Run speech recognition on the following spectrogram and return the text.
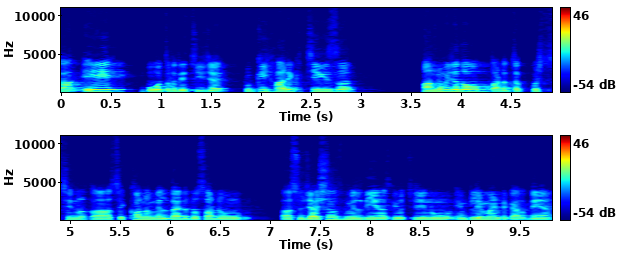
ਤਾਂ ਇਹ ਬਹੁਤ ਵਧੀਆ ਚੀਜ਼ ਹੈ, ਕਿਉਂਕਿ ਹਰ ਇੱਕ ਚੀਜ਼ ਸਾਨੂੰ ਵੀ ਜਦੋਂ ਤੁਹਾਡੇ ਤੋਂ ਕੁਝ ਸਿੱਖਣ ਨੂੰ ਮਿਲਦਾ ਜਦੋਂ ਸਾਨੂੰ ਸੁਜੈਸ਼ਨਸ ਮਿਲਦੀਆਂ, ਅਸੀਂ ਉਸ ਚੀਜ਼ ਨੂੰ ਇੰਪਲੀਮੈਂਟ ਕਰਦੇ ਹਾਂ,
